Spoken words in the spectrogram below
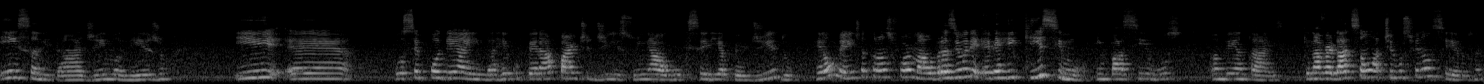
em sanidade, em manejo. E é, você poder ainda recuperar parte disso em algo que seria perdido, realmente é transformar. O Brasil ele, ele é riquíssimo em passivos ambientais, que na verdade são ativos financeiros. Né?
